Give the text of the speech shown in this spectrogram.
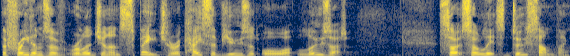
The freedoms of religion and speech are a case of use it or lose it. So, so let's do something.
